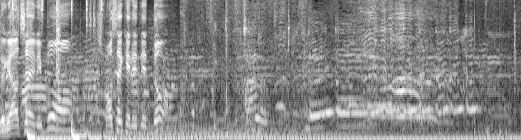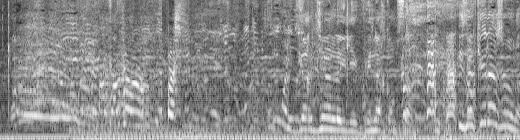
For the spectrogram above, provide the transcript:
Le gardien, il est bon, hein. Je pensais qu'elle était dedans. Pourquoi le gardien là il est vénère comme ça? Ils ont quel âge là?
